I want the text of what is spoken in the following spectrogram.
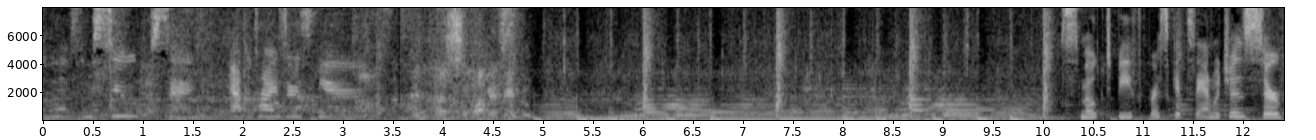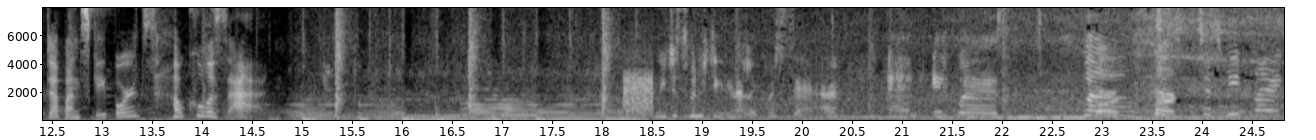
We have some soups and appetizers here. Impressive. Smoked beef brisket sandwiches served up on skateboards? How cool is that? We just finished eating at Le Corsaire, and it was well, bar. To, to, speak like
